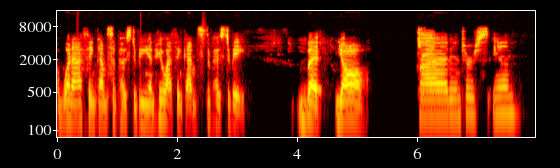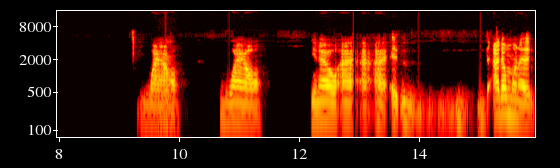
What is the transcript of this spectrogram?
what I think I'm supposed to be and who I think I'm supposed to be. But y'all, pride enters in. Wow, wow. You know, I I I, it, I don't want to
